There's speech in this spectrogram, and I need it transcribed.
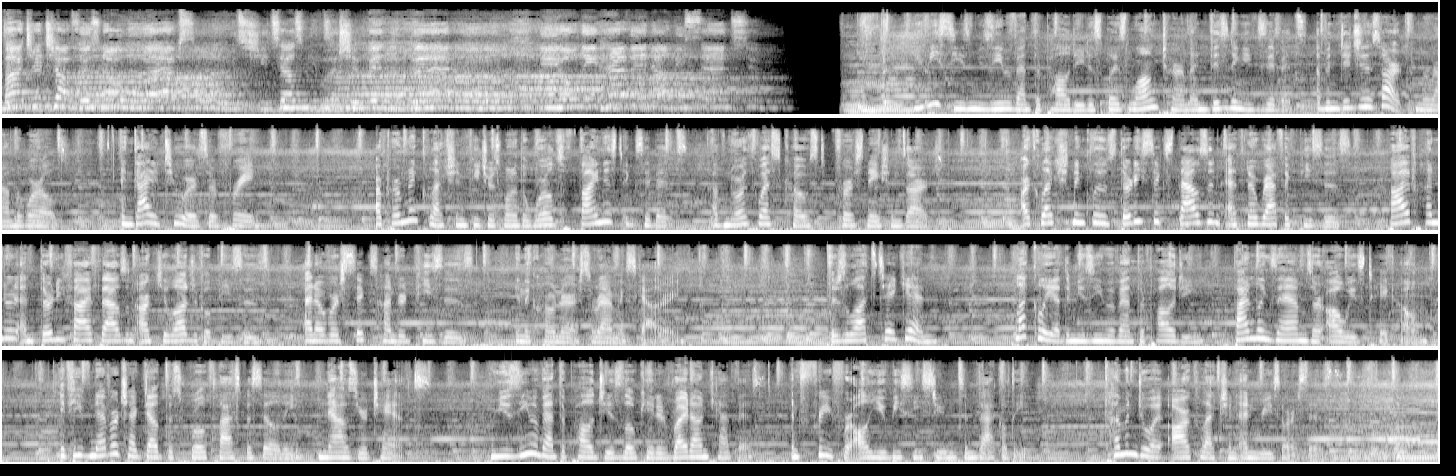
My church tells me worship in the bedroom. The only heaven I'll be sent to. UBC's Museum of Anthropology displays long-term and visiting exhibits of indigenous art from around the world, and guided tours are free. Our permanent collection features one of the world's finest exhibits of Northwest Coast First Nations art. Our collection includes 36,000 ethnographic pieces, 535,000 archaeological pieces, and over 600 pieces in the Koerner Ceramics Gallery. There's a lot to take in. Luckily, at the Museum of Anthropology, final exams are always take home. If you've never checked out this world class facility, now's your chance. The Museum of Anthropology is located right on campus and free for all UBC students and faculty. Come enjoy our collection and resources.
